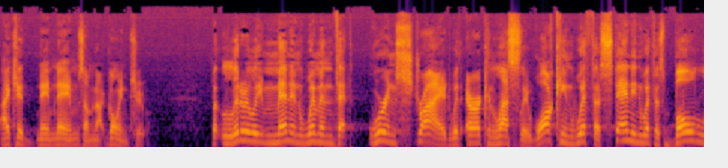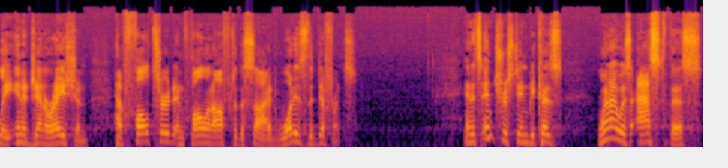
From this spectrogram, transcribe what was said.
I could name names, I'm not going to. But literally, men and women that were in stride with Eric and Leslie, walking with us, standing with us boldly in a generation, have faltered and fallen off to the side. What is the difference? And it's interesting because when I was asked this,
